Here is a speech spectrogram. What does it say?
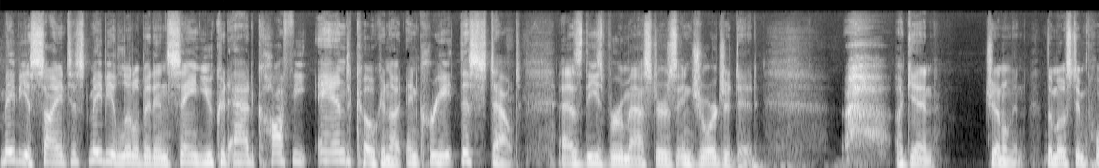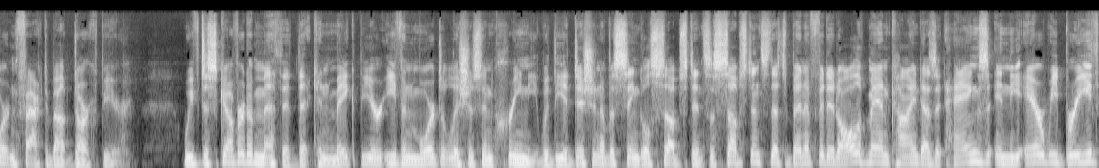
maybe a scientist, maybe a little bit insane, you could add coffee and coconut and create this stout, as these brewmasters in Georgia did. Again, gentlemen, the most important fact about dark beer. We've discovered a method that can make beer even more delicious and creamy with the addition of a single substance, a substance that's benefited all of mankind as it hangs in the air we breathe.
